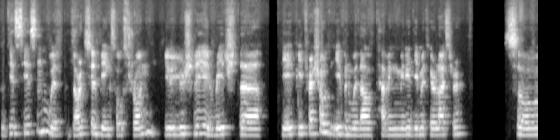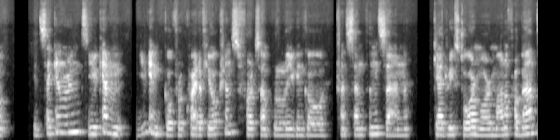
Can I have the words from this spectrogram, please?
But this season, with Darkseal being so strong, you usually reach the, the AP threshold even without having Mini Dematerializer. So In second runes, you can you can go for quite a few options. For example, you can go Transcendence and Gathering Storm or Mana Band.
